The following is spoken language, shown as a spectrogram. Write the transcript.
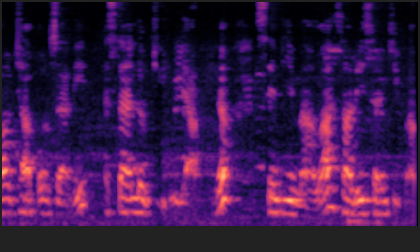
voucher ပုံစံလေးအစမ်းလုပ်ကြည့်လို့ရပြီနော်စင်ပြေမှာပါစာလေးစမ်းကြည့်ပါ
